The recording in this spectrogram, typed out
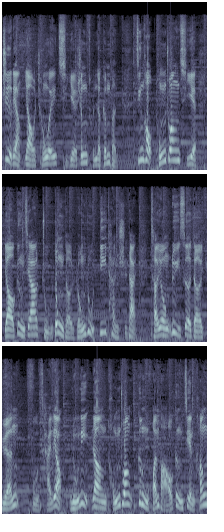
质量要成为企业生存的根本。今后童装企业要更加主动地融入低碳时代，采用绿色的原。辅材料，努力让童装更环保、更健康，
